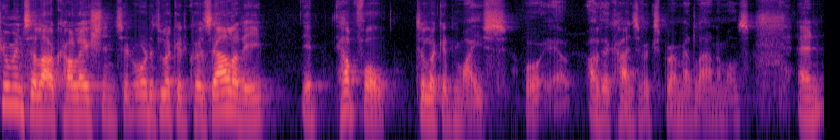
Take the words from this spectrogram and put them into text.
Humans allow correlations. In order to look at causality, it's helpful to look at mice or other kinds of experimental animals. And,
